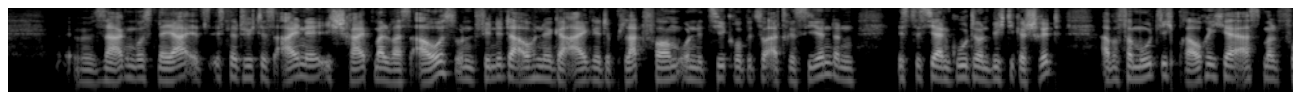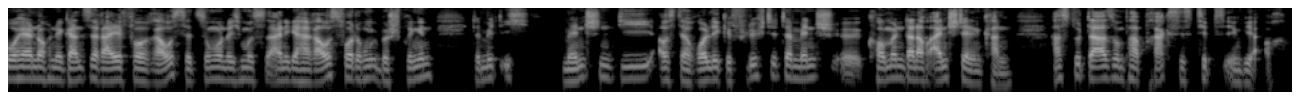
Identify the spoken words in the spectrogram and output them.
sagen musst, na ja, jetzt ist natürlich das eine, ich schreibe mal was aus und finde da auch eine geeignete Plattform, um eine Zielgruppe zu adressieren, dann ist es ja ein guter und wichtiger Schritt. Aber vermutlich brauche ich ja erstmal vorher noch eine ganze Reihe Voraussetzungen und ich muss einige Herausforderungen überspringen, damit ich Menschen, die aus der Rolle geflüchteter Mensch äh, kommen, dann auch einstellen kann. Hast du da so ein paar Praxistipps irgendwie auch?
